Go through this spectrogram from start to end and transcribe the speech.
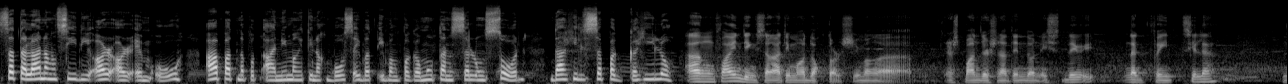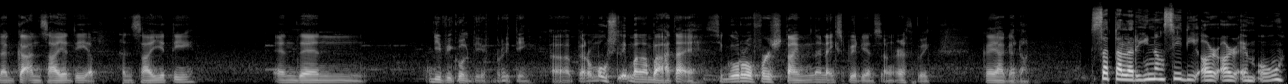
Sa tala ng CDRRMO, 46 ang itinakbo sa iba't ibang pagamutan sa lungsod dahil sa pagkahilo. Ang findings ng ating mga doctors, yung mga responders natin doon is they nag-faint sila, nagka-anxiety, anxiety, and then difficulty of breathing. Ah, pero mostly mga bata eh. Siguro first time na na-experience ang earthquake, kaya ganon. Sa tala rin ng CDRRMO,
